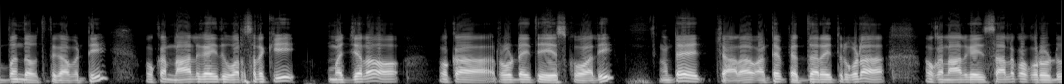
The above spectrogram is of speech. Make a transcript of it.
ఇబ్బంది అవుతుంది కాబట్టి ఒక నాలుగైదు వరుసలకి మధ్యలో ఒక రోడ్డు అయితే వేసుకోవాలి. అంటే చాలా అంటే పెద్ద రైతులు కూడా ఒక నాలుగైదు సార్లకు ఒక రోడ్డు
